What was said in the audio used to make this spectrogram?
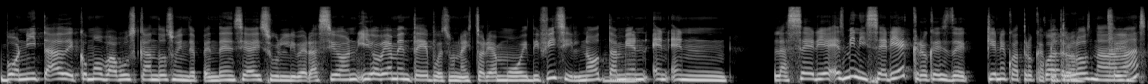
bonita de cómo va buscando su independencia y su liberación y obviamente pues una historia muy difícil, ¿no? También en, en, la serie, es miniserie, creo que es de, tiene cuatro capítulos nada más.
